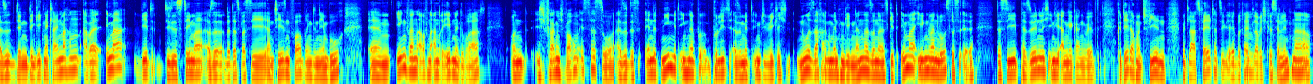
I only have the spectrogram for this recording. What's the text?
also den, den Gegner klein machen, aber immer wird dieses Thema, also oder das, was sie an Thesen vorbringt in ihrem Buch, ähm, irgendwann auf eine andere Ebene gebracht. Und ich frage mich, warum ist das so? Also das endet nie mit irgendeiner Politik, also mit irgendwie wirklich nur Sachargumenten gegeneinander, sondern es geht immer irgendwann los, dass, äh, dass sie persönlich irgendwie angegangen wird. Diskutiert auch mit vielen, mit Lars Feld hat sie äh, bereit, Mhm. glaube ich, Christian Lindner auch,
